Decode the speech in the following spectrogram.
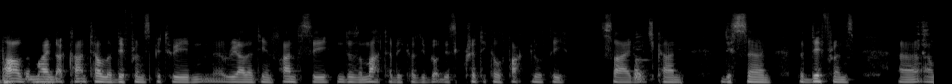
part of the mind that can't tell the difference between uh, reality and fantasy it doesn't matter because you've got this critical faculty side which can discern the difference. Uh,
